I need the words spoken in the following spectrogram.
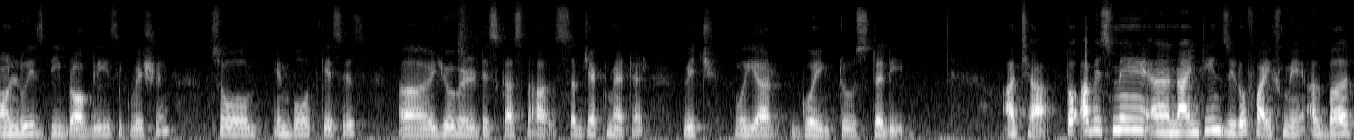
on Louis de Broglie's equation so in both cases uh, you will discuss the subject matter which we are going to study. अच्छा तो अब इसमें uh, 1905 में अल्बर्ट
